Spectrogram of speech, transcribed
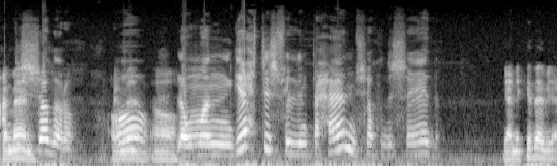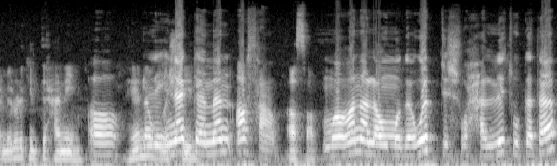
عند. الشجرة آه. آه. لو ما نجحتش في الامتحان مش هاخد الشهادة. يعني كده بيعملوا لك امتحانين. آه هنا. هناك كمان أصعب. أصعب. ما أنا لو ما جاوبتش وحليت وكتبت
